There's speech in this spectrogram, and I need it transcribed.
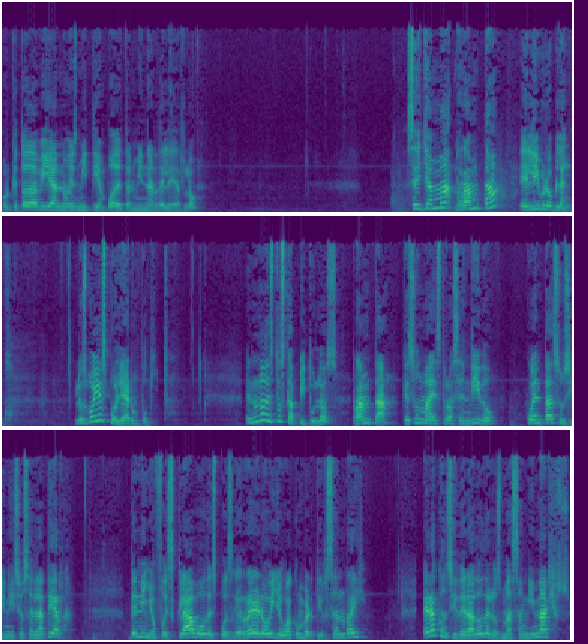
porque todavía no es mi tiempo de terminar de leerlo. Se llama Ramta, el libro blanco. Los voy a espolear un poquito. En uno de estos capítulos, Ramta, que es un maestro ascendido, cuenta sus inicios en la tierra. De niño fue esclavo, después guerrero y llegó a convertirse en rey. Era considerado de los más sanguinarios.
